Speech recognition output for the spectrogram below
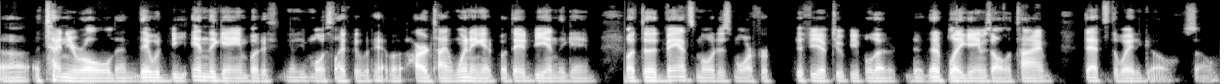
uh, a 10 year old and they would be in the game, but if you, know, you most likely would have a hard time winning it, but they'd be in the game. But the advanced mode is more for if you have two people that, that, that play games all the time, that's the way to go. So.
